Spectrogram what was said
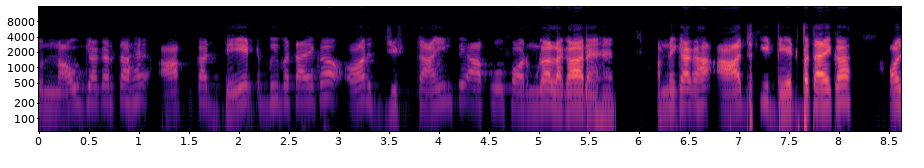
तो नाउ क्या करता है? आपका डेट भी बताएगा और जिस टाइम पे आप वो फॉर्मूला लगा रहे हैं। हमने क्या कहा? आज की डेट बताएगा। और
